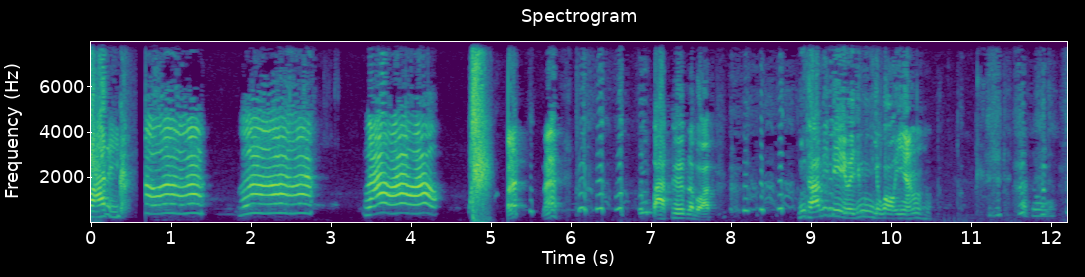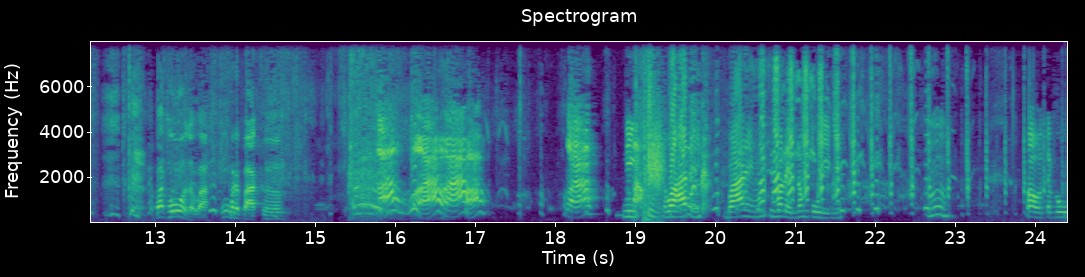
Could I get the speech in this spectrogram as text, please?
ว้านี่ว้าวว้าวว้าวว้าวว้าวเอ๊ะแม่มึงปากเกิกแล้วบ่ มึงถามดีๆไปที่มึงจะเว้าอีหยังปะโทษแต่ว่ามึงบ่ได้ปากเกิกอ้าวอ้าวอ้าวอ้าวนี่ว้านี่ว้านี่มึงสิมาเล่นน้ำกูอีกนี่อืมเป่าตะกู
